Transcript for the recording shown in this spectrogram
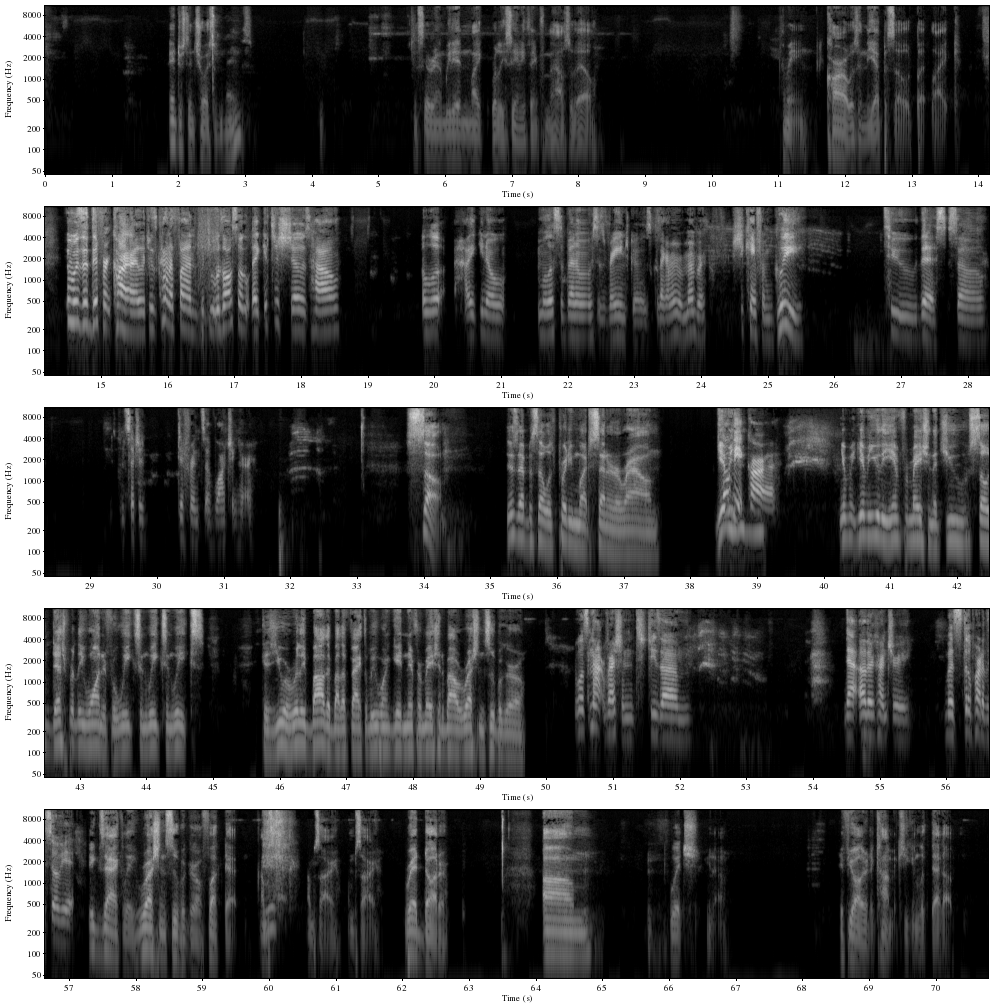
Interesting choice of names. Considering we didn't like really see anything from the House of L. I mean, Carl was in the episode, but like, It was a different card, which was kind of fun, but it was also like it just shows how a little like you know Melissa Benoist's range goes. Because like I remember, remember she came from Glee to this, so it's such a difference of watching her. so this episode was pretty much centered around giving a you, Kara. Giving giving you the information that you so desperately wanted for weeks and weeks and weeks. Because you were really bothered by the fact that we weren't getting information about Russian Supergirl. Well, it's not Russian. She's um that other country, but it's still part of the Soviet. Exactly. Russian Supergirl. Fuck that. I'm I'm sorry. I'm sorry. Red Daughter. Um which, you know, if you all are into comics, you can look that up.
